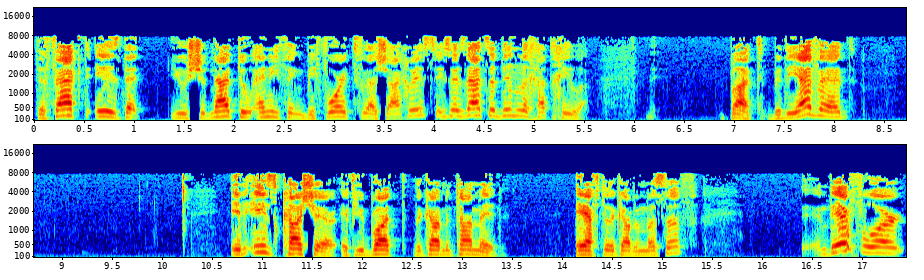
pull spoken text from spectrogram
The fact is that you should not do anything before Tfilah Shachris, he says that's a din lechatchila. But b'di'eved, it is kasher if you brought the karban tamid after the karban musaf, and therefore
